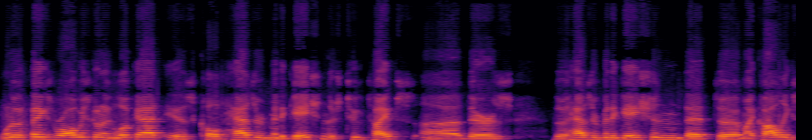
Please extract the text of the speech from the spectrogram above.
One of the things we're always going to look at is called hazard mitigation. There's two types. Uh, there's the hazard mitigation that uh, my colleagues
